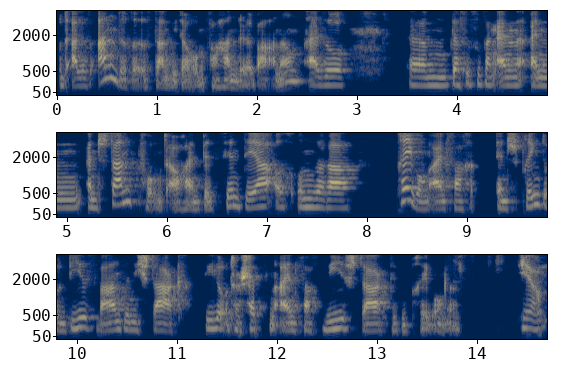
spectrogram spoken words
und alles andere ist dann wiederum verhandelbar. Ne? Also ähm, das ist sozusagen ein, ein, ein Standpunkt auch ein bisschen, der aus unserer Prägung einfach entspringt und die ist wahnsinnig stark. Viele unterschätzen einfach, wie stark diese Prägung ist. Ja,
